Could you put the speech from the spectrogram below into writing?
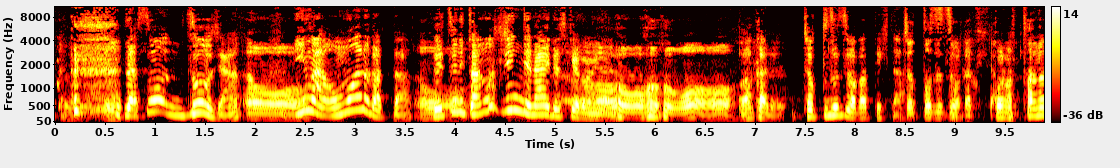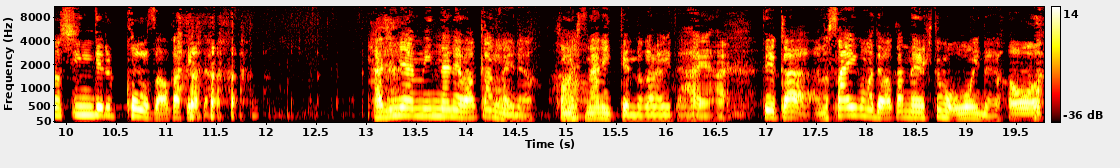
だそうそうじゃん？今思わなかった？別に楽しんでないですけどみたいな。わかる？ちょっとずつ分かってきた。ちょっとずつ分かってきた。この楽しんでる講座分かってきた。初めはみんなね分かんないのよこの人何言ってんのかなみたいな、はいはい。っていうかあの最後まで分かんない人も多いのよ。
